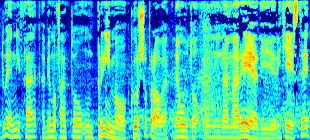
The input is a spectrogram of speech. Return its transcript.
Due anni fa abbiamo fatto un primo corso prova, abbiamo avuto una marea di richieste,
